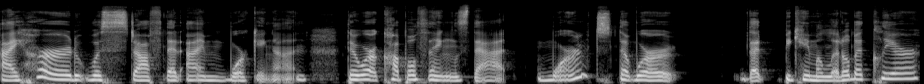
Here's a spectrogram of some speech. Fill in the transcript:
I heard was stuff that I'm working on. There were a couple things that weren't, that were, that became a little bit clearer,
